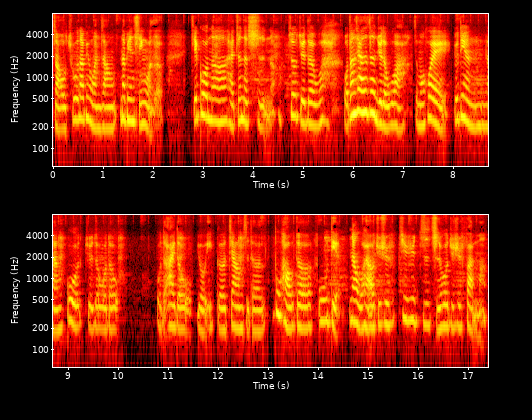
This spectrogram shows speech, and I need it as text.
找出那篇文章、那篇新闻了。结果呢，还真的是呢，就觉得哇，我当下是真的觉得哇，怎么会有点难过？觉得我的。我的爱豆有一个这样子的不好的污点，那我还要继续继续支持或继续犯吗？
